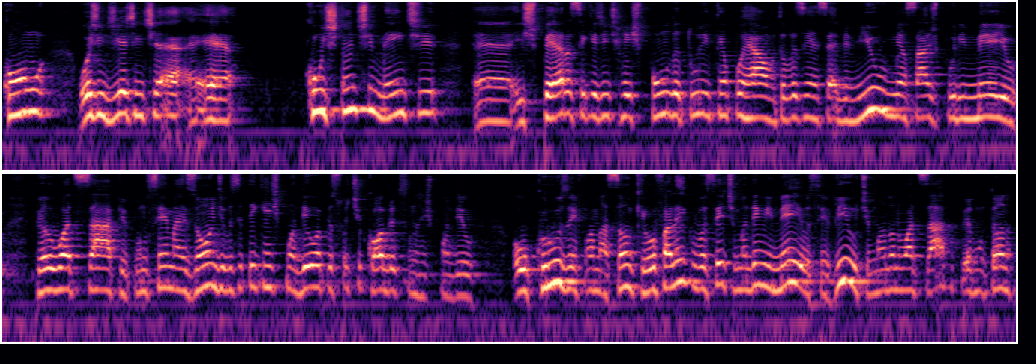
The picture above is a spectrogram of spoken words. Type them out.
como hoje em dia a gente é, é constantemente é, espera-se que a gente responda tudo em tempo real. Então você recebe mil mensagens por e-mail, pelo WhatsApp, por não sei mais onde, você tem que responder ou a pessoa te cobra que você não respondeu ou cruza a informação que eu falei com você, te mandei um e-mail, você viu, te manda no WhatsApp perguntando.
